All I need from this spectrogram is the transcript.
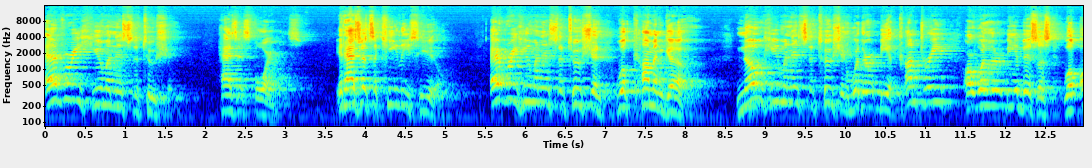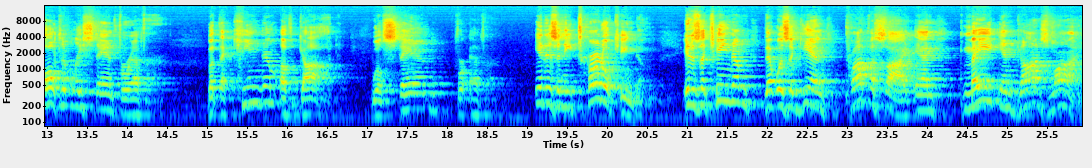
Every human institution has its foibles, it has its Achilles heel. Every human institution will come and go. No human institution, whether it be a country or whether it be a business, will ultimately stand forever. But the kingdom of God will stand forever. It is an eternal kingdom. It is a kingdom that was again prophesied and made in God's mind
